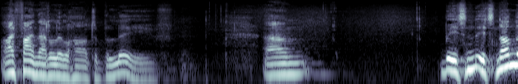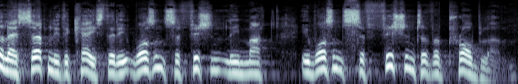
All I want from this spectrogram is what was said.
I find that a little hard to believe. Um, it's, it's nonetheless certainly the case that it wasn't sufficiently much, it wasn't sufficient of a problem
